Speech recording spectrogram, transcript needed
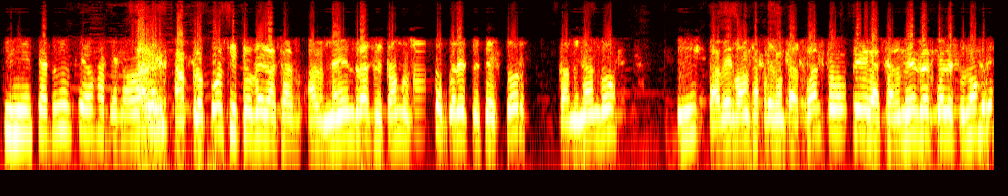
pimienta dulce, hojas de laurel. a propósito de las al- almendras, estamos justo por este sector caminando y, a ver, vamos a preguntar, ¿cuánto de las almendras? ¿Cuál es tu nombre?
